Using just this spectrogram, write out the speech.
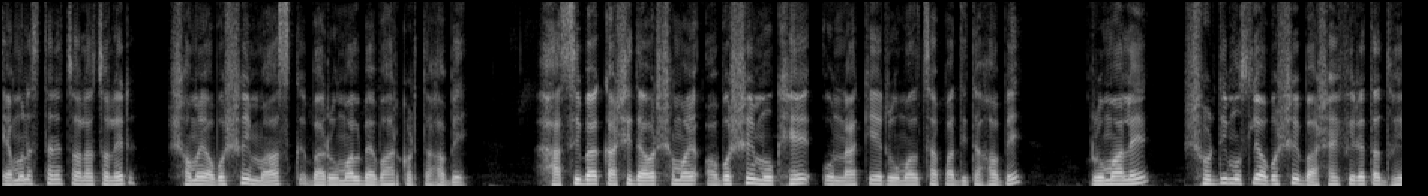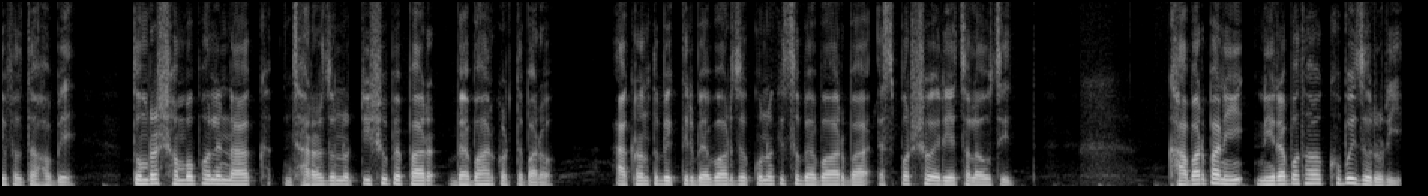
এমন স্থানে চলাচলের সময় অবশ্যই মাস্ক বা রুমাল ব্যবহার করতে হবে। হাসি বা কাশি দেওয়ার সময় অবশ্যই মুখে ও নাকে রুমাল চাপা দিতে হবে। রুমালে সর্দি মুসলে অবশ্যই বাসায় ফিরে তা ধুয়ে ফেলতে হবে। তোমরা সম্ভব হলে নাক ঝাড়ার জন্য টিস্যু পেপার ব্যবহার করতে পারো। আক্রান্ত ব্যক্তির ব্যবহার্য কোনো কিছু ব্যবহার বা স্পর্শ এড়িয়ে চলা উচিত। খাবার পানি, নিরাপদ হওয়া খুবই জরুরি।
